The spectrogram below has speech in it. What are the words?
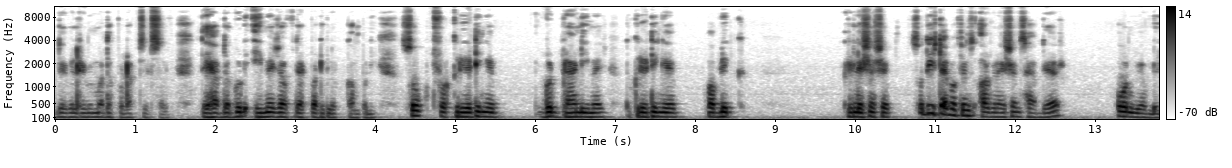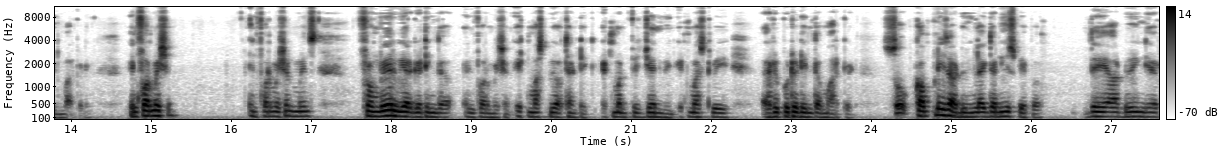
they will remember the products itself. They have the good image of that particular company. So for creating a good brand image to creating a public relationship. So these type of things organizations have their own way of doing marketing. Information. Information means from where we are getting the information. It must be authentic. It must be genuine. It must be uh, reputed in the market. So companies are doing like the newspaper. They are doing their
